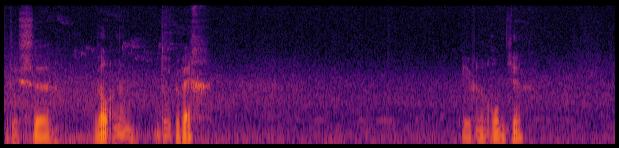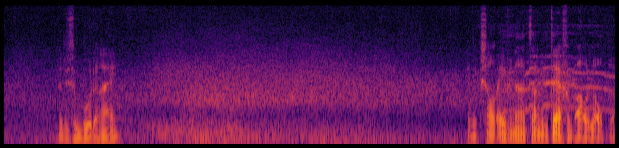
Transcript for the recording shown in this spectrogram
Het is uh, wel aan een drukke weg. Even een rondje. Het is een boerderij. En ik zal even naar het sanitair gebouw lopen.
